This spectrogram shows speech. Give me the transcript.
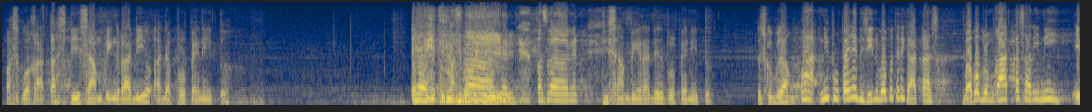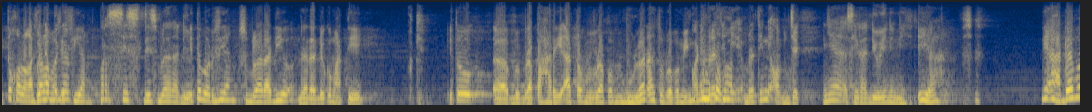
Pas gua ke atas di samping radio ada pulpen itu. Eh, Pas tiba-tiba banget. begini. Pas banget. Di samping radio ada pulpen itu. Terus gue bilang, Pak, ini pulpennya di sini, Bapak tadi ke atas. Bapak belum ke atas hari ini. Itu kalau nggak salah masih siang. persis di sebelah radio. Itu baru siang, sebelah radio. Dan radio gue mati. Oke. Itu eh, beberapa hari atau beberapa bulan atau beberapa minggu. Oh ini berarti ini berarti ini objeknya si radio ini nih. Iya. Ini ada apa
